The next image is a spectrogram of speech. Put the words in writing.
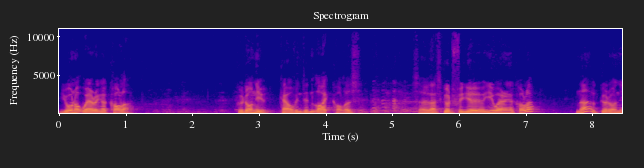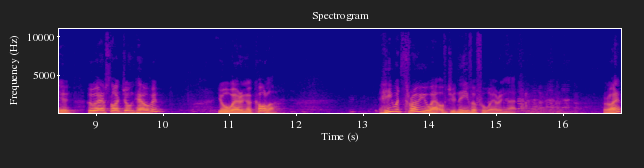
You're not wearing a collar. Good on you. Calvin didn't like collars. So that's good for you. Are you wearing a collar? No, good on you. Who else like John Calvin? You're wearing a collar. He would throw you out of Geneva for wearing that. right?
